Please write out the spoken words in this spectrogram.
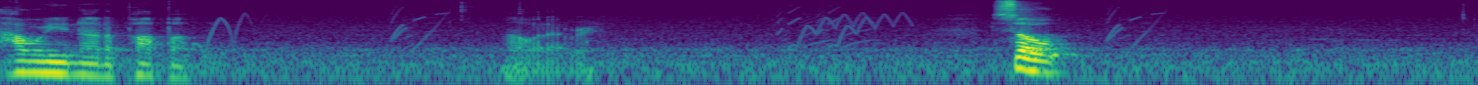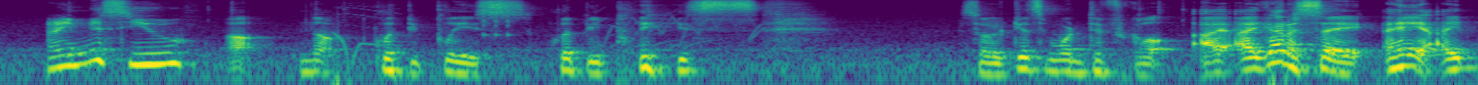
How are you not a pop-up? Oh, whatever. So, I miss you. Oh, no, Clippy, please. Clippy, please. So it gets more difficult. I, I gotta say, hey, I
